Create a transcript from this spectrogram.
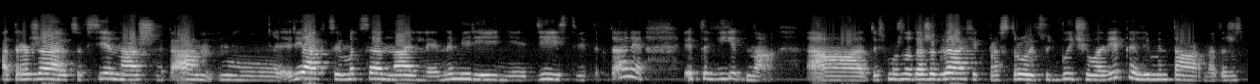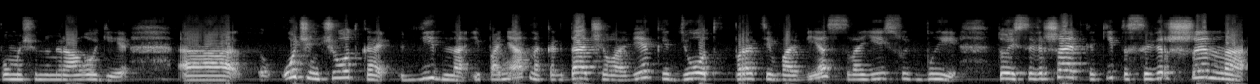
отражаются все наши да, реакции эмоциональные, намерения, действия и так далее, это видно. А, то есть можно даже график простроить судьбы человека элементарно, даже с помощью нумерологии. А, очень четко видно и понятно, когда человек идет в противовес своей судьбы, то есть совершает какие-то совершенно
